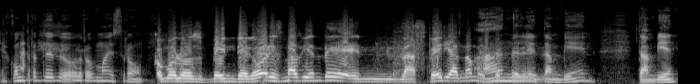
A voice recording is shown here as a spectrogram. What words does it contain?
ya cómprate de otro maestro. Como los vendedores más bien de en las ferias, ¿no? Ándale, también también.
